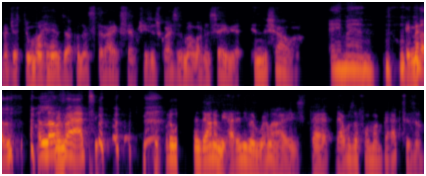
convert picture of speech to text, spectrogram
And I just threw my hands up and I said, I accept Jesus Christ as my Lord and Savior in the shower. Amen. Amen. I love that. it was down on me. I didn't even realize that that was a form of baptism.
